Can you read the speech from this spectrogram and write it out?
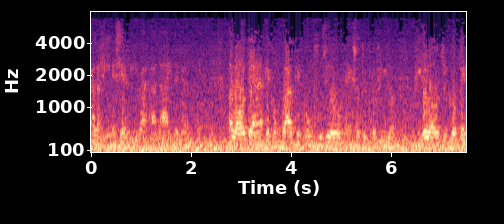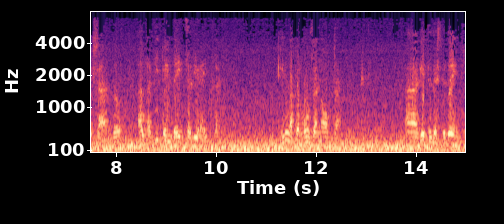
alla fine si arriva ad Heidegger a volte anche con qualche confusione sotto il profilo filologico pensando a una dipendenza diretta. In una famosa nota a Goethe d'Este dentro,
